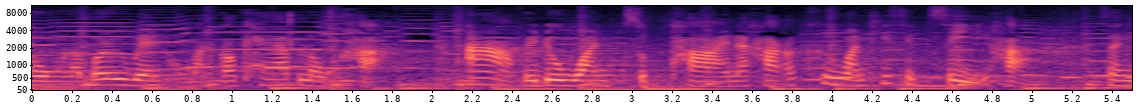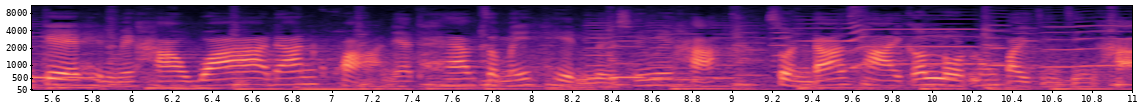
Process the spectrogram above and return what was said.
ลงแล้วบริเวณของมันก็แคบลงค่ะ อ่าไปดูวันสุดท้ายนะคะก็คือวันที่ 14 ค่ะ สังเกตเห็นไหมคะว่าด้านขวาเนี่ยแทบจะไม่เห็นเลยใช่ไหมคะ ส่วนด้านซ้ายก็ลดลงไปจริง ๆ ค่ะ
